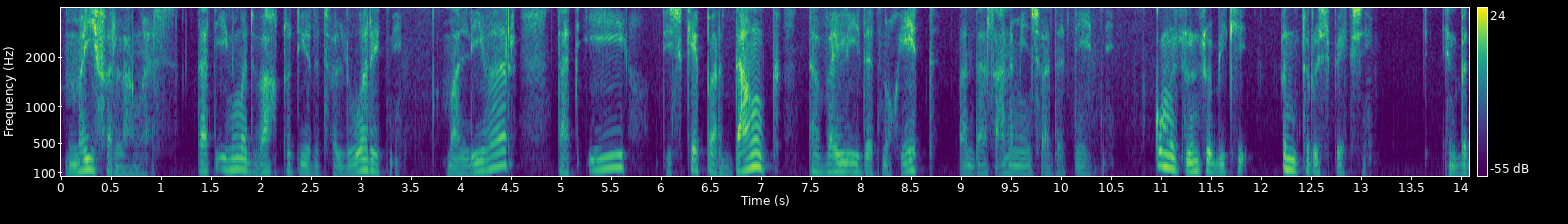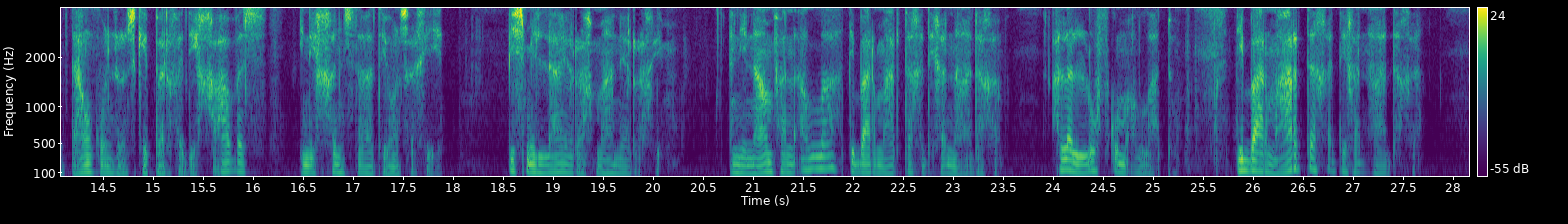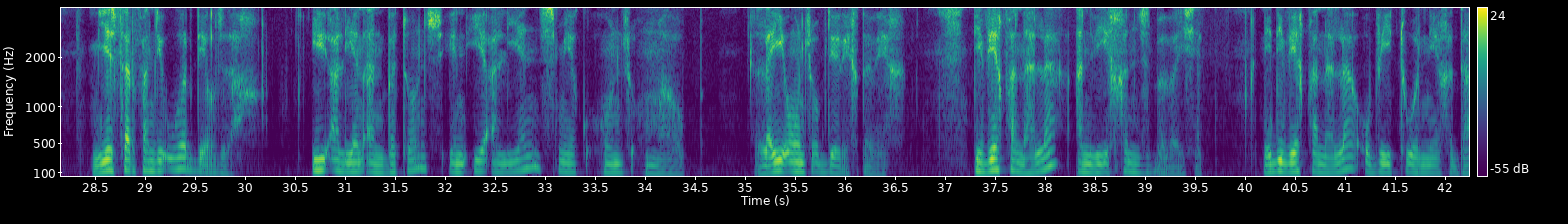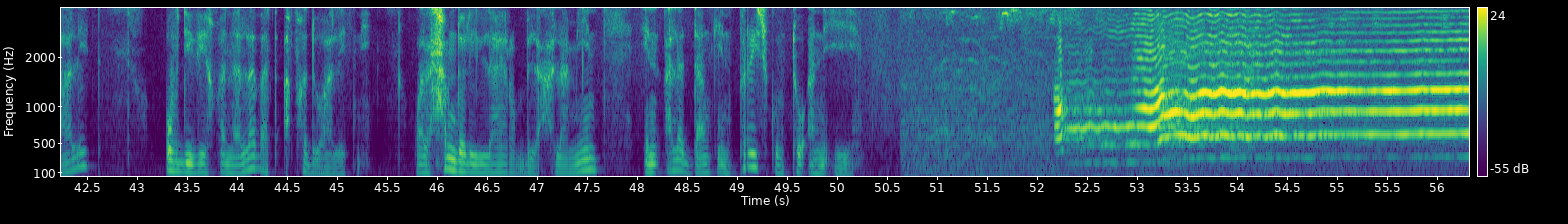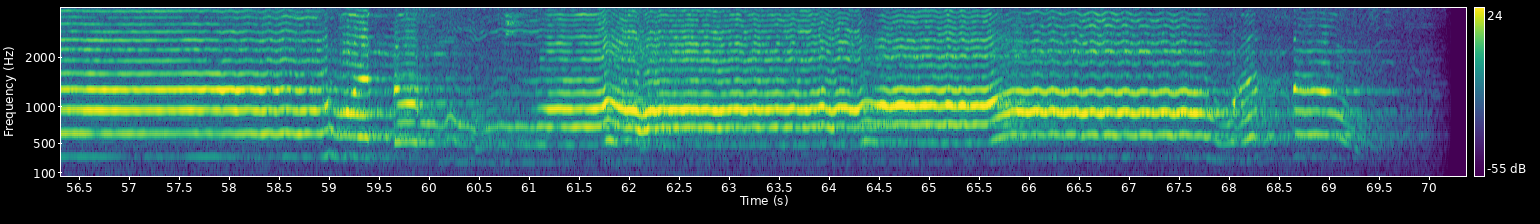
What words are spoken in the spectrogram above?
My verlang is dat u nie moet wag tot u dit verloor het nie, maar liewer dat u die Skepper dank terwyl u dit nog het, want daar's ander mense wat dit nie het nie. Kom ons doen so 'n bietjie introspeksie en bedank ons ons Skepper vir die gawes en die gunste wat hy ons gegee het. Bismillahirrahmanirrahim. In die naam van Allah, die Barmhartige, die Genadige. Alle lof kom Allah toe. Die Barmhartige, die Genadige. Meester van die oordeelsdag. U alleen aanbid ons en u alleen smeek ons om hulp. Lei ons op die regte weg. Die weg van hulle aan wie guns bewys het. Nie die weg van hulle op wie toorn nie gedaal het أفدي vi fanalavat afadwaletni. Walhamdulillahi rabbil alamin. In alle Dank in Priskum tu an i. Allah.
